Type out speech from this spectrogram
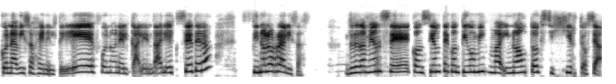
con avisos en el teléfono, en el calendario, etcétera, si no lo realizas. Entonces también sé consciente contigo misma y no autoexigirte. O sea,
